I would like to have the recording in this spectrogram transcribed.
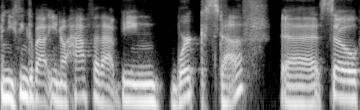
And you think about, you know, half of that being work stuff. Uh, so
